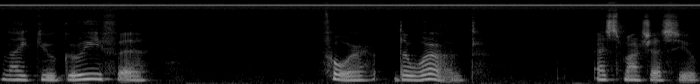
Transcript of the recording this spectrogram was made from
like you grieve uh, for the world as much as you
